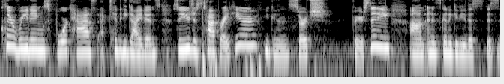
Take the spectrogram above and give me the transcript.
clear readings, forecasts, activity guidance. So you just tap right here. You can search for your city, um, and it's going to give you this this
